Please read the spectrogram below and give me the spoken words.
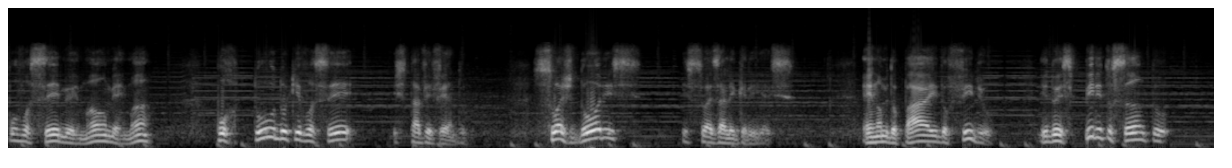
por você, meu irmão, minha irmã, por tudo que você está vivendo, suas dores e suas alegrias. Em nome do Pai, do Filho e do Espírito Santo.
